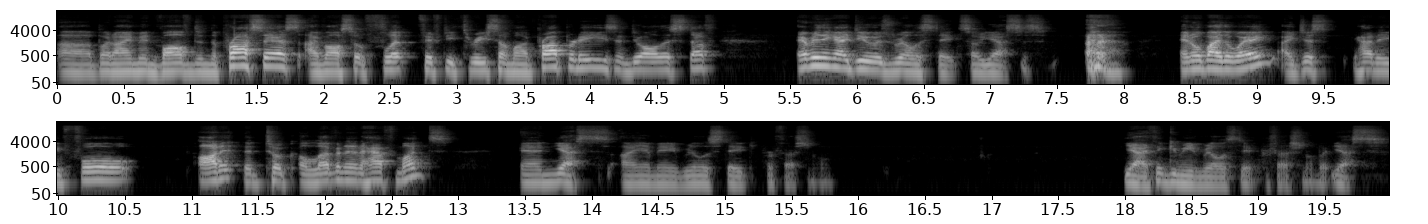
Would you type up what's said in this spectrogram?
but I'm involved in the process. I've also flipped 53 some odd properties and do all this stuff. Everything I do is real estate. So, yes. and oh, by the way, I just had a full audit that took 11 and a half months. And yes, I am a real estate professional. Yeah, I think you mean real estate professional, but yes.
